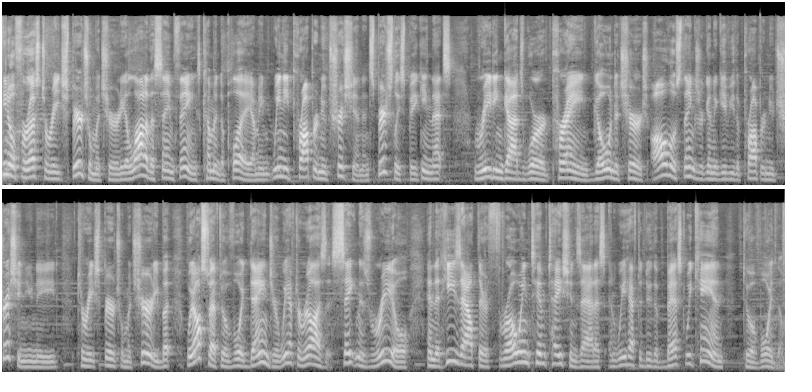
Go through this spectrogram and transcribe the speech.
You know, for us to reach spiritual maturity, a lot of the same things come into play. I mean, we need proper nutrition, and spiritually speaking, that's reading God's Word, praying, going to church. All those things are going to give you the proper nutrition you need to reach spiritual maturity. But we also have to avoid danger. We have to realize that Satan is real and that he's out there throwing temptations at us, and we have to do the best we can to avoid them.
